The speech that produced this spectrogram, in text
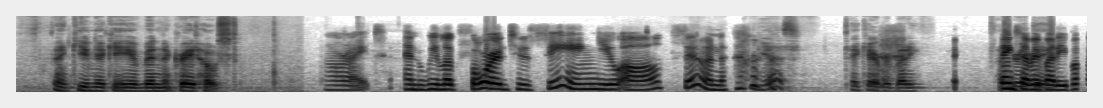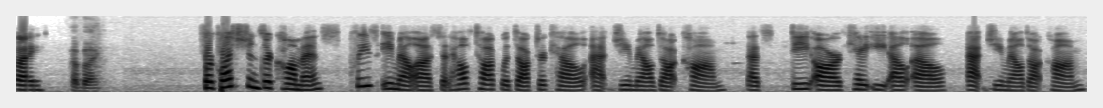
Thank you, Nikki. You've been a great host. All right, and we look forward to seeing you all soon. yes. Take care, everybody. thanks everybody. Bye bye. Bye bye. For questions or comments, please email us at healthtalkwithdrkell at gmail.com. That's D R K E L L at gmail.com.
